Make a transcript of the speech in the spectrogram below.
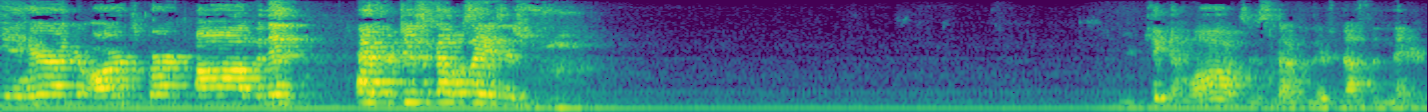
your hair on your arms burnt off. And then after just a couple seconds, it's you're kicking logs and stuff, and there's nothing there.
